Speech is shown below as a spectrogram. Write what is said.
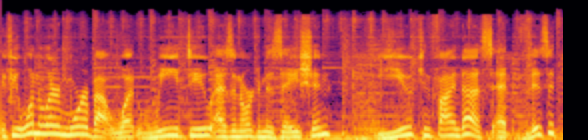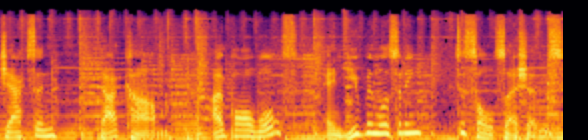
If you want to learn more about what we do as an organization, you can find us at visitjackson.com. I'm Paul Wolf, and you've been listening to Soul Sessions.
